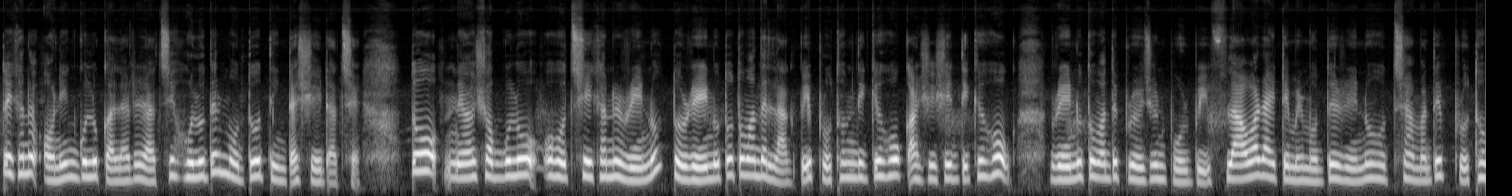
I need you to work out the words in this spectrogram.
তো এখানে অনেকগুলো কালারের আছে, হলুদের মধ্যেও তিনটা শেড আছে। তো সবগুলো হচ্ছে এখানে রেনু তো রেনু তো তোমাদের লাগবে প্রথম দিকে হোক আর শেষের দিকে হোক রেনু তোমাদের প্রয়োজন পড়বে ফ্লাওয়ার আইটেমের মধ্যে রেনু হচ্ছে আমাদের প্রথম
